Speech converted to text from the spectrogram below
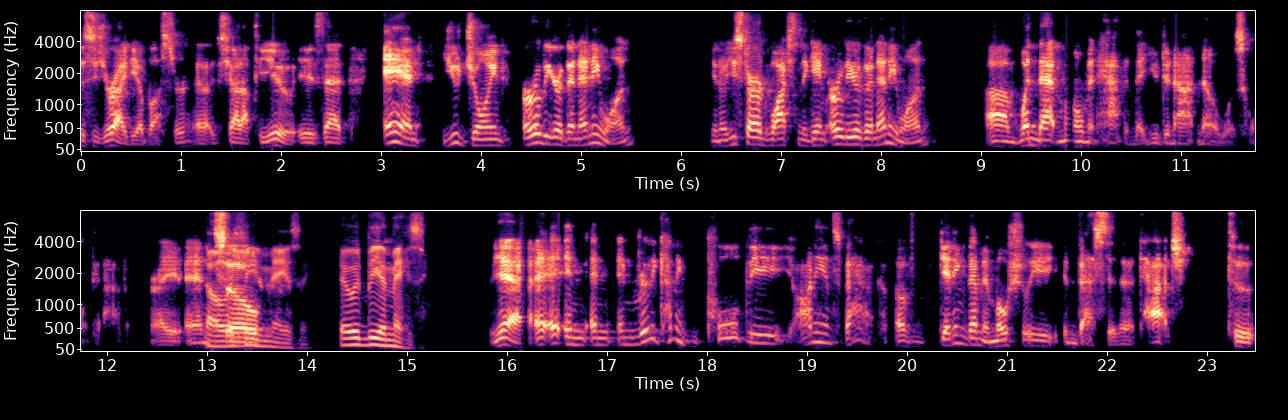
this is your idea, Buster. Uh, shout out to you. Is that and you joined earlier than anyone. You know, you started watching the game earlier than anyone um, when that moment happened that you did not know was going to happen right? And oh, so it would be amazing. It would be amazing. Yeah, and and and really kind of pull the audience back of getting them emotionally invested and attached to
